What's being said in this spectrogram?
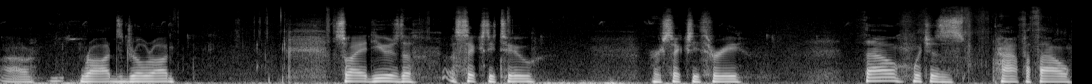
uh, rods, drill rod. So I had used a, a 62 or 63 thou, which is half a thou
